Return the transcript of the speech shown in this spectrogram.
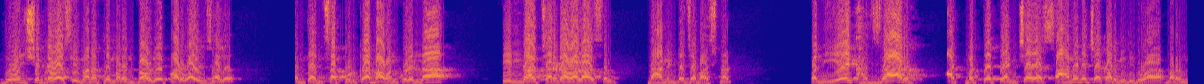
दोनशे प्रवासी विमानातले मरण पावले फार वाईट झालं. पण त्यांचा पुडका बावनकुळेंना तीन डाव चार डाव आला असेल दहा मिनिटाच्या भाषणात. पण एक हजार आत्महत्या त्यांच्या या सहा महिन्याच्या कारकिर्दीत मरण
